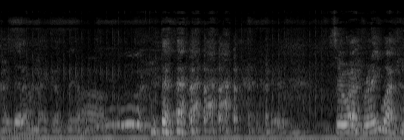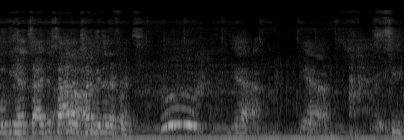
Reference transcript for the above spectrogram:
Put that on back up there. Oh. so uh, ready? Watch. Move your head side to side and tell me the difference. Woo. Yeah. Yeah. See,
